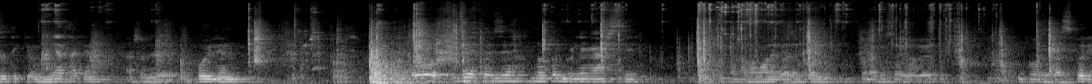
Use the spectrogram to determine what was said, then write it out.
যদি কেউ নিয়ে থাকেন, আসলে বইলেন। তো যেহেতু যে নতুন বিল্ডিং আসছি আমরা মনে করেন যে কোনো কিছু গোছ গাছ করি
